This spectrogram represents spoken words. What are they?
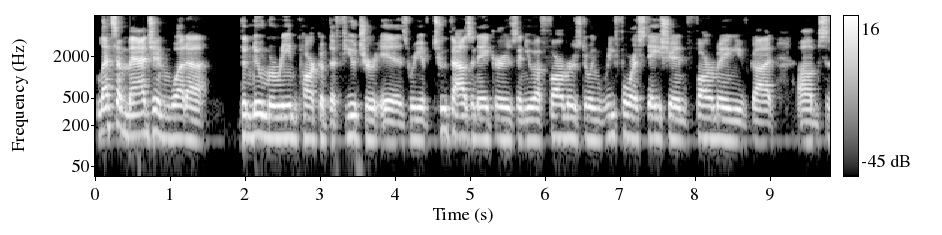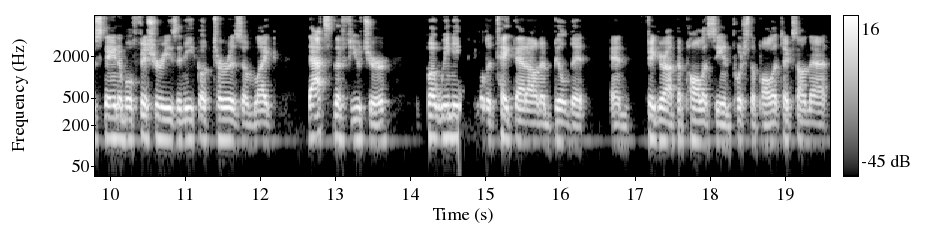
let's imagine what a the new marine park of the future is, where you have 2,000 acres and you have farmers doing reforestation, farming, you've got um, sustainable fisheries and ecotourism. Like that's the future, but we need people to take that on and build it and figure out the policy and push the politics on that.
